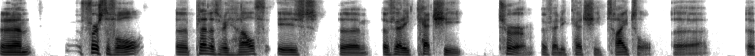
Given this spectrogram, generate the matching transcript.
Um, first of all, uh, planetary health is um, a very catchy term, a very catchy title. Uh, uh,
